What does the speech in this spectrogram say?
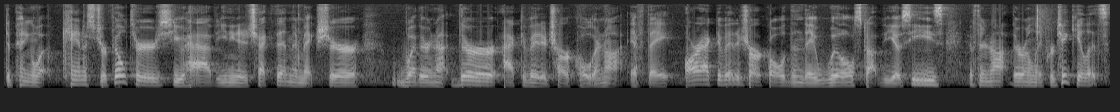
depending on what canister filters you have, you need to check them and make sure whether or not they're activated charcoal or not. If they are activated charcoal, then they will stop VOCs. If they're not, they're only particulates.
